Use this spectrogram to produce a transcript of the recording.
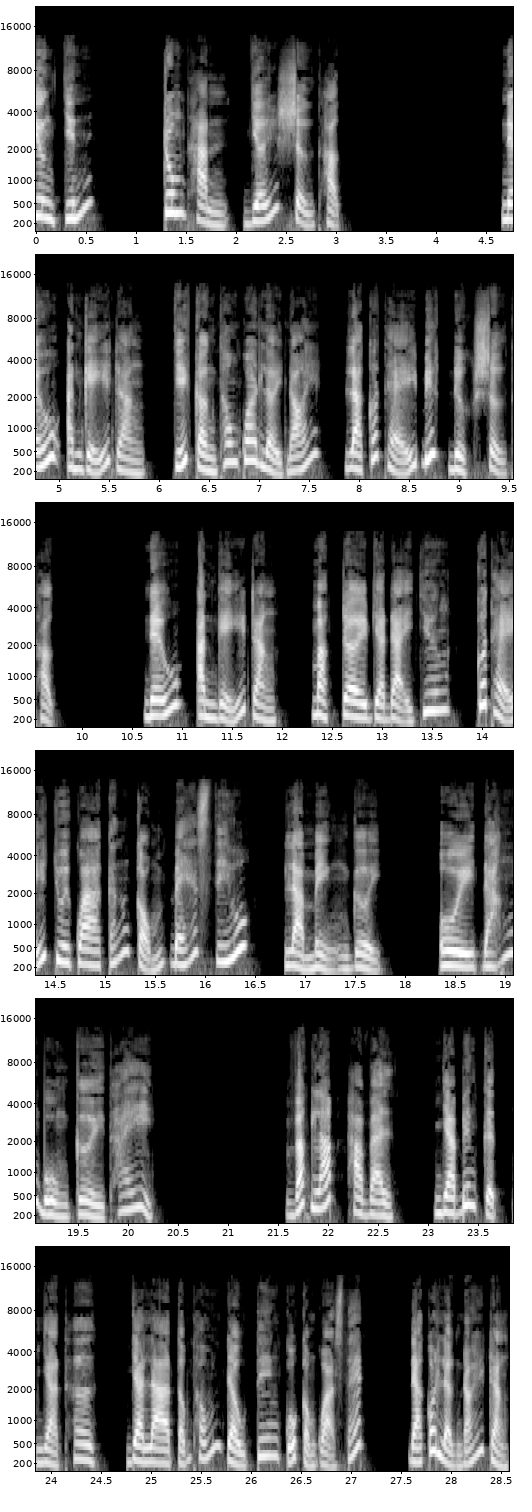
Chương 9 Trung thành với sự thật Nếu anh nghĩ rằng chỉ cần thông qua lời nói là có thể biết được sự thật. Nếu anh nghĩ rằng mặt trời và đại dương có thể chui qua cánh cổng bé xíu là miệng người. Ôi đáng buồn cười thay! Václav Havel, nhà biên kịch, nhà thơ và là tổng thống đầu tiên của Cộng hòa Séc, đã có lần nói rằng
